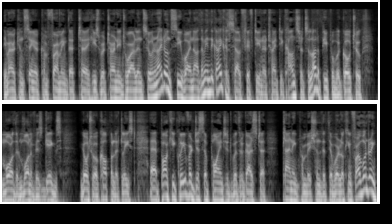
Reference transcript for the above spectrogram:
The American singer confirming that uh, he's returning to Ireland soon. And I don't see why not. I mean, the guy could sell 15 or 20 concerts. A lot of people would go to more than one of his gigs go to a couple at least. Uh, Páirc Uí disappointed with regards to planning permission that they were looking for. I'm wondering,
